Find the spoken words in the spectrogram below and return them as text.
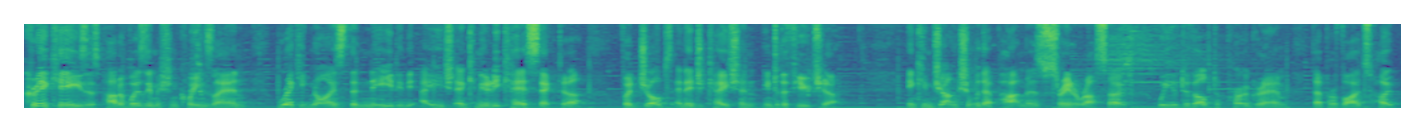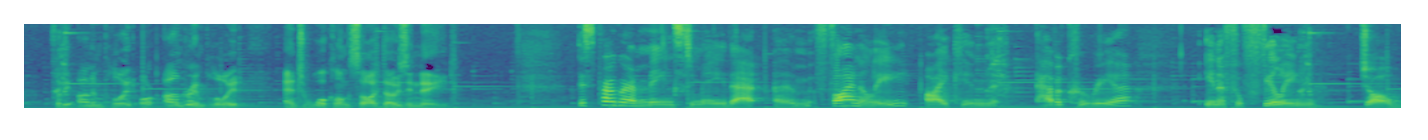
Career Keys, as part of Wesley Mission Queensland, recognise the need in the aged and community care sector for jobs and education into the future. In conjunction with our partners Sarina Russo, we have developed a program that provides hope for the unemployed or underemployed and to walk alongside those in need. This program means to me that um, finally I can have a career in a fulfilling job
